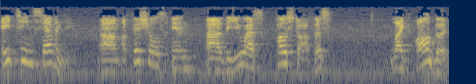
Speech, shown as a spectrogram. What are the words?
1870, um, officials in uh, the U.S. Post Office, like all good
